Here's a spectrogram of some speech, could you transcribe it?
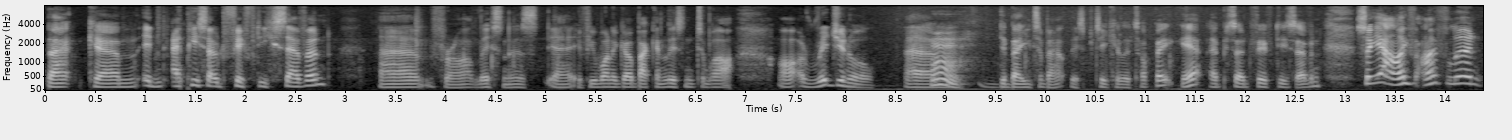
back um, in episode 57. Um, for our listeners, uh, if you want to go back and listen to our, our original um, mm. debate about this particular topic. Yeah, episode fifty-seven. So yeah, I've I've learned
